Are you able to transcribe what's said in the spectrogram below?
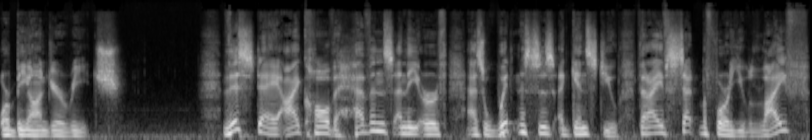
or beyond your reach. This day I call the heavens and the earth as witnesses against you that I have set before you life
